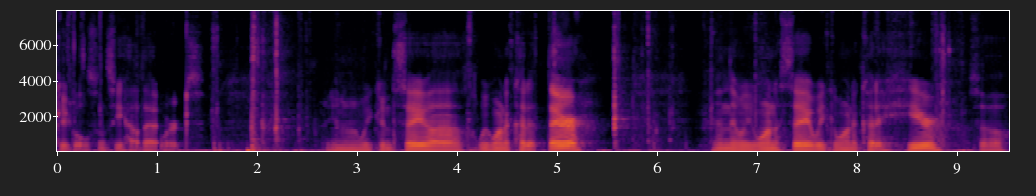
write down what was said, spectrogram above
giggles and see how that works. You know, we can say uh, we want to cut it there. And then we want to say we want to cut it here. So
